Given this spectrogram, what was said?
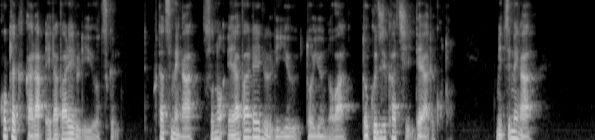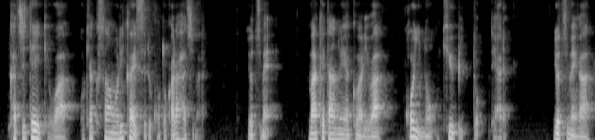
顧客から選ばれる理由を作る。2つ目が、その選ばれる理由というのは独自価値であること。3つ目が、価値提供はお客さんを理解することから始まる。四つ目、マーケターの役割は恋のキューピットである。四つ目が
